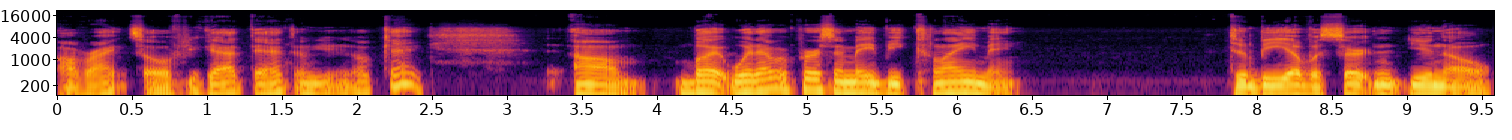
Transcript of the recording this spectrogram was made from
All right. So if you got that, you okay. Um, but whatever person may be claiming to be of a certain, you know,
